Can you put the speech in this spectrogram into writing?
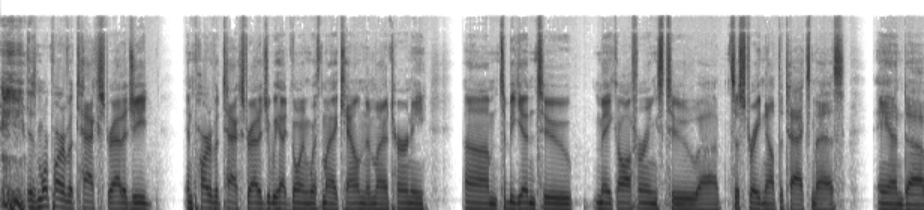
is more part of a tax strategy and part of a tax strategy we had going with my accountant and my attorney um, to begin to make offerings to uh, to straighten out the tax mess. And uh,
